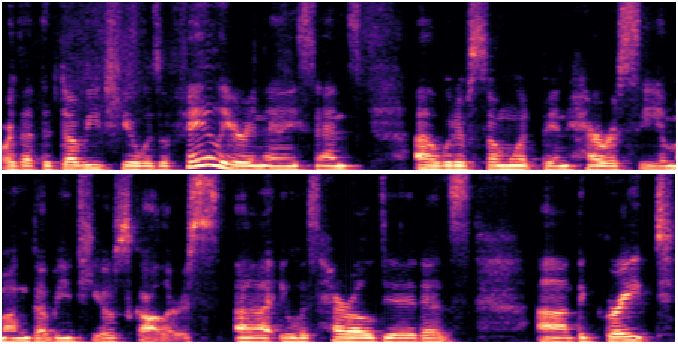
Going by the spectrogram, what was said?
or that the WTO was a failure in any sense uh, would have somewhat been heresy among WTO scholars. Uh, it was heralded as uh, the great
